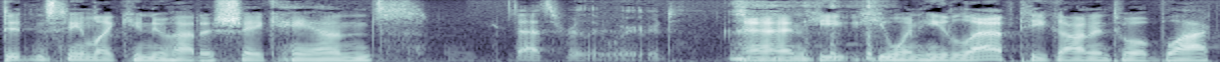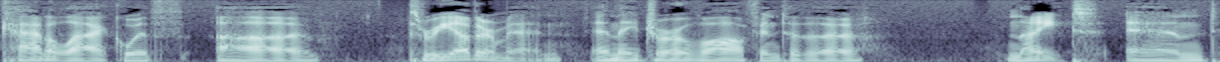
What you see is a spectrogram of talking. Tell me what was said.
Didn't seem like he knew how to shake hands. That's really weird. and he, he when he left he got into a black cadillac with uh three other men and they drove off into the night. And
